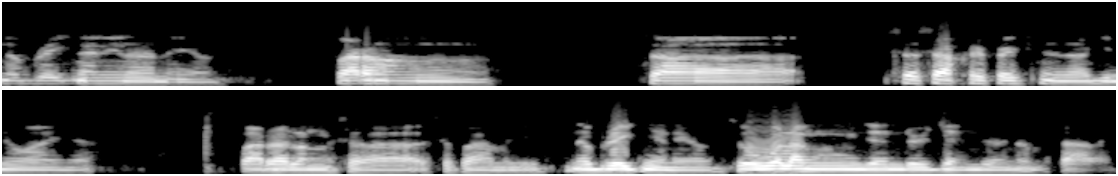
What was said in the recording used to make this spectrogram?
Na-break na ni Nana yun. Parang, sa, sa sacrifice na, na ginawa niya, para lang sa sa family. Na-break niya na yun. So, walang gender-gender na sa akin.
